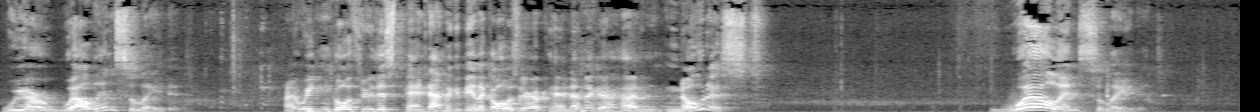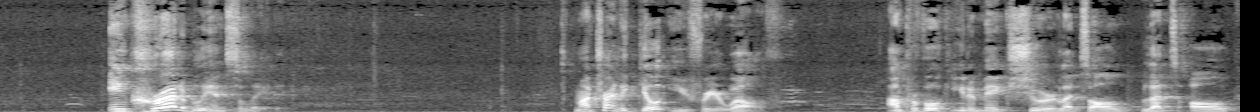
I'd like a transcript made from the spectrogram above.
we are well insulated. Right? We can go through this pandemic and be like, oh, is there a pandemic? I hadn't noticed. Well insulated incredibly insulated. I'm not trying to guilt you for your wealth. I'm provoking you to make sure. Let's all let's all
